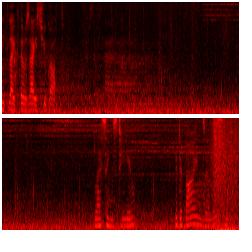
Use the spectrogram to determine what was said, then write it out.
Don't like those eyes you got. Blessings to you. The Divines are listening.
